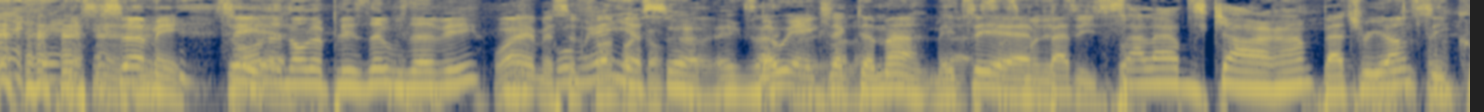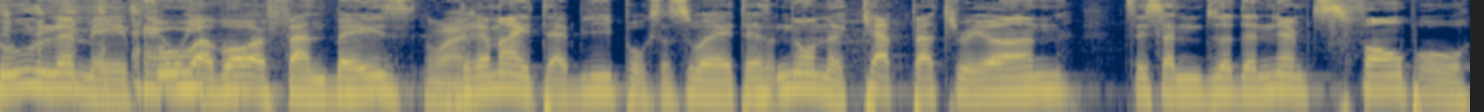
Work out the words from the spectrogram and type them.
c'est ça, mais... tu C'est le nombre de plaisir que vous avez? Ouais, mais c'est le fun. ça. Ben oui, exactement. Mais tu sais, Ça se Pat- monétise Ça pas. a l'air du cœur, hein? Patreon, c'est cool, là, mais il faut oui. avoir un fanbase Ouais. vraiment établi pour que ça soit intéressant. Nous, on a quatre Patreon. Tu sais, ça nous a donné un petit fond pour,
